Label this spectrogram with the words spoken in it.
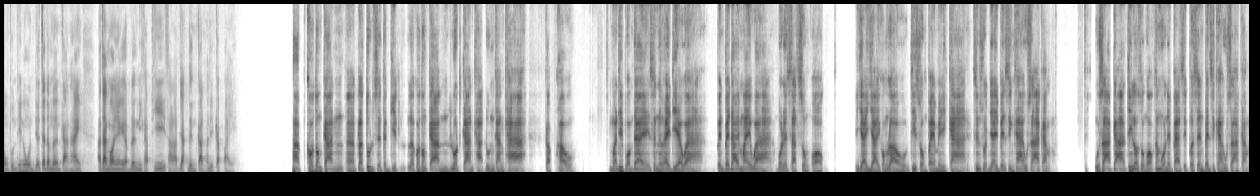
ลงทุนที่นู่นเดี๋ยวจะดำเนินการให้อาจารย์มองยังไงกับเรื่องนี้ครับที่สหรัฐอยากดึงการผลิตกลับไป ครับเขาต้องการกระตุ้นเศรษฐกิจ แล้วก็ต้องการลดการขาดดุลการค้ากับเขาเหมือนที่ผมได้เสนอไอเดียว่าเป็นไปได้ไหมว่าบริษัทส่งออกใหญ่ ๆ ของเราที่ส่งไปอเมริกา ซึ่งส่วนใหญ่เป็นสินค้าอุตสาหกรรม อุตสาหกรรมที่เราส่งออกทั้งหมดในแปดสิบเปอร์เซ็นเป็นสินค้าอุตสาหกรรม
